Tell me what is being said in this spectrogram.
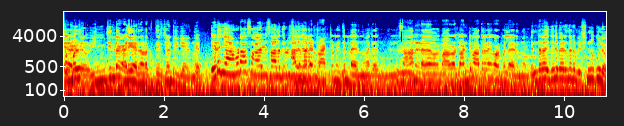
നമ്മൾ- ഇഞ്ചിന്റെ കളിയായിരുന്നു അവിടെ തിരിച്ചോണ്ടിരിക്കുന്നു എടാ ഞാൻ അവിടെ ആ സാ- സ്ഥലത്തോട് അത് മറ്റേ. ട്രാക്ടറിന് ഇതുണ്ടായിരുന്നു മറ്റേ സാധനം ഉണ്ടായിരുന്നു വണ്ടി മാത്രമേ കുഴപ്പമില്ലായിരുന്നു. എന്താടാ ഇതിന്റെ എന്താ വിഷ്ണുകുലോ?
